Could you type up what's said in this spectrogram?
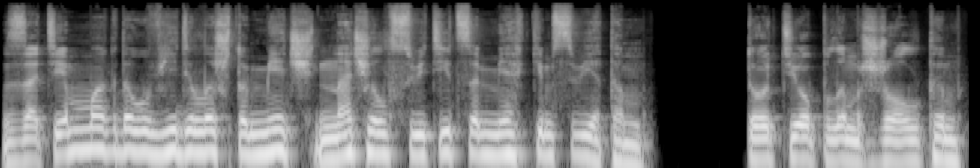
Затем Магда увидела, что меч начал светиться мягким светом, то теплым желтым,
